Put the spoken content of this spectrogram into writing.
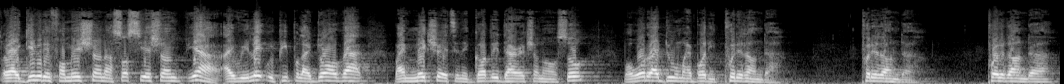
Or I give it information, association. Yeah, I relate with people, I do all that, but I make sure it's in a godly direction also. But what do I do with my body? Put it under. Put it under. Put it under.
